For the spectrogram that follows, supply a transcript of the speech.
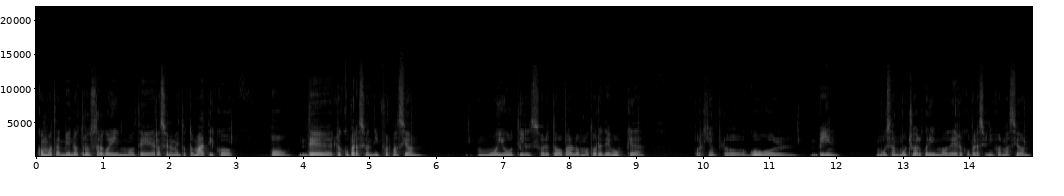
como también otros algoritmos de racionamiento automático o de recuperación de información, muy útil sobre todo para los motores de búsqueda, por ejemplo Google, Bing, usan muchos algoritmos de recuperación de información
